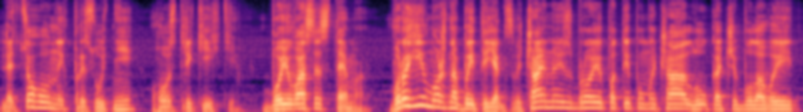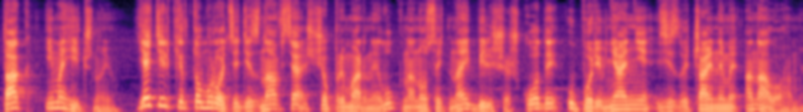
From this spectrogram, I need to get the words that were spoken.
Для цього у них присутні гострі кіхті. Бойова система. Ворогів можна бити як звичайною зброєю по типу меча, лука чи булави, так і магічною. Я тільки в тому році дізнався, що примарний лук наносить найбільше шкоди у порівнянні зі звичайними аналогами.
